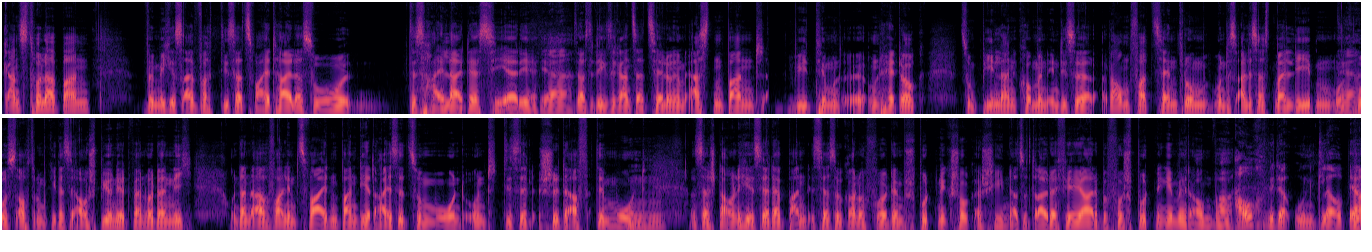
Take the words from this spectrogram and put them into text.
ganz toller Band. Für mich ist einfach dieser Zweiteiler so das Highlight der Serie. Ja. Also diese ganze Erzählung im ersten Band, wie Tim und, äh, und Heddock zum Bienenland kommen in dieses Raumfahrtzentrum und das alles erstmal leben und Ja. wo es auch darum geht, dass sie ausspioniert werden oder nicht. Und dann aber vor allem im zweiten Band die Reise zum Mond und diese Schritte auf dem Mond. Mhm. Das Erstaunliche ist ja, der Band ist ja sogar noch vor dem Sputnik-Schock erschienen, also drei oder vier Jahre bevor Sputnik im Raum war. Auch wieder unglaublich, Ja,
